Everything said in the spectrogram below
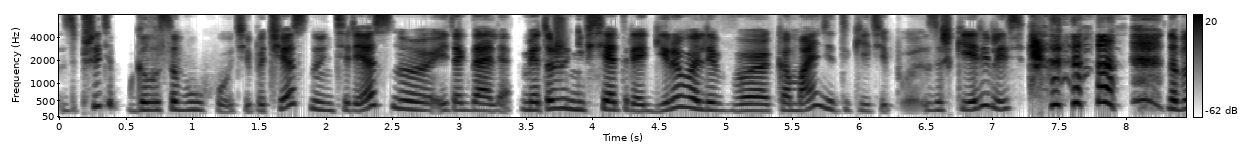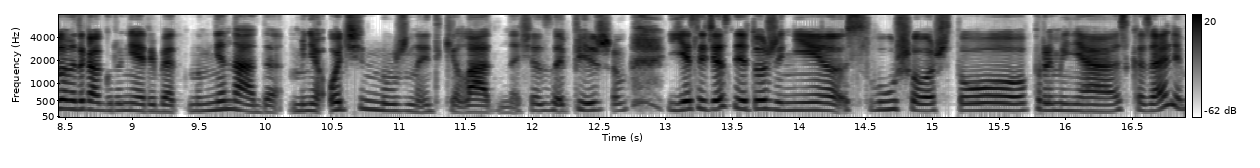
запишите голосовуху, типа, честную, интересную и так далее. Меня тоже не все отреагировали в команде, такие, типа, зашкерились. Но потом я такая говорю, не, ребят, ну мне надо, мне очень нужно. И такие, ладно, сейчас запишем. Если честно, я тоже не слушала, что про меня сказали.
